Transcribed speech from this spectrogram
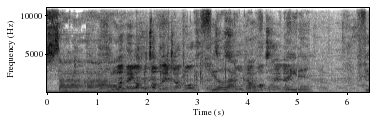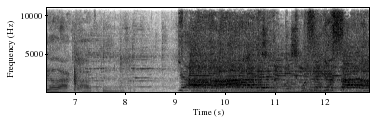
your side. Well, off the top of jump. Feel like I've been waiting. Feel like I've been. Yeah. In your side.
